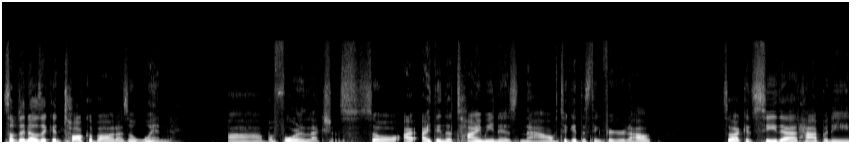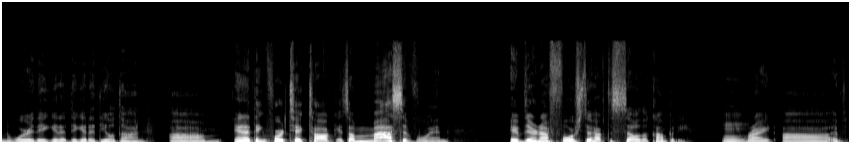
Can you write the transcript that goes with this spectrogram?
something else they can talk about as a win uh, before elections. So I, I think the timing is now to get this thing figured out. So I could see that happening where they get it, they get a deal done. Um, and I think for TikTok, it's a massive win if they're not forced to have to sell the company Mm. right? Uh, if,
